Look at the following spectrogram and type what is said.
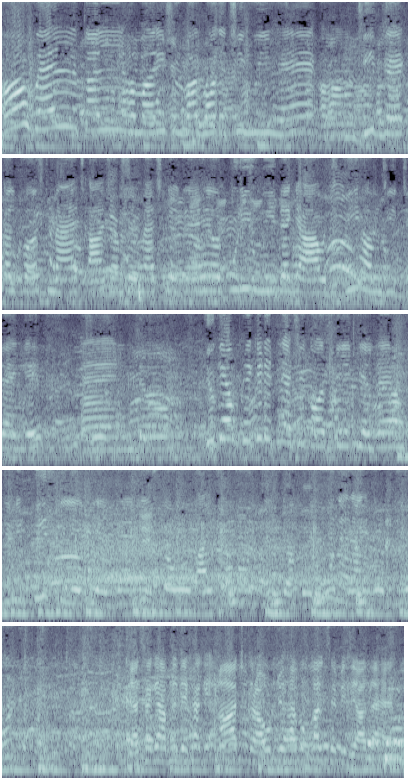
हाँ वेल well, कल हमारी शुरुआत बहुत अच्छी हुई है। हम जीत गए कल फ़र्स्ट मैच आज हम फिर मैच खेल रहे हैं और पूरी उम्मीद है कि आज भी हम जीत जाएँगे। एंड uh, क्योंकि हम क्रिकेट इतने अच्छे कॉज के लिए खेल रहे हैं हम क्रिकेट पीस के लिए खेल रहे हैं तो आई जैसा कि आपने देखा कि आज क्राउड जो है वो कल से भी ज़्यादा है। तो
